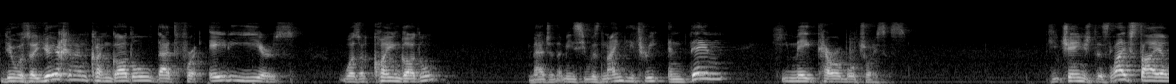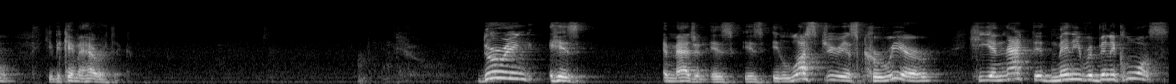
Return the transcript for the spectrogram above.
There was a Yochanan Kohen Gadol that for 80 years was a Kohen Gadol. Imagine that means he was 93, and then he made terrible choices. He changed his lifestyle. He became a heretic. During his, imagine, his, his illustrious career, he enacted many rabbinic laws.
